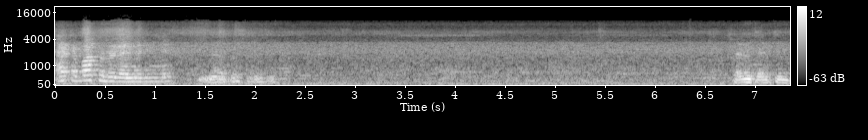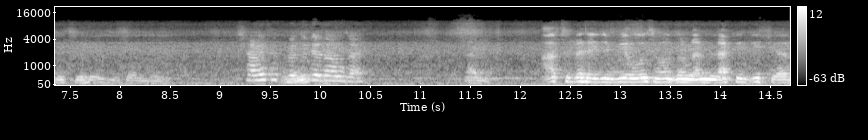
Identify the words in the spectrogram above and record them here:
একটা পাথরের রান্না দিন স্বামী থাকলে দুটো দাম যায়। আসলে সেই যে বিয়ে ওই সময় আমি নাকি দিচ্ছি আর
